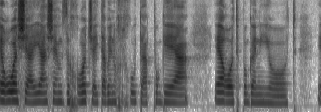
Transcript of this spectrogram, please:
אירוע שהיה שהן זוכרות שהייתה בנוכחות הפוגע, הערות פוגעניות, אה,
